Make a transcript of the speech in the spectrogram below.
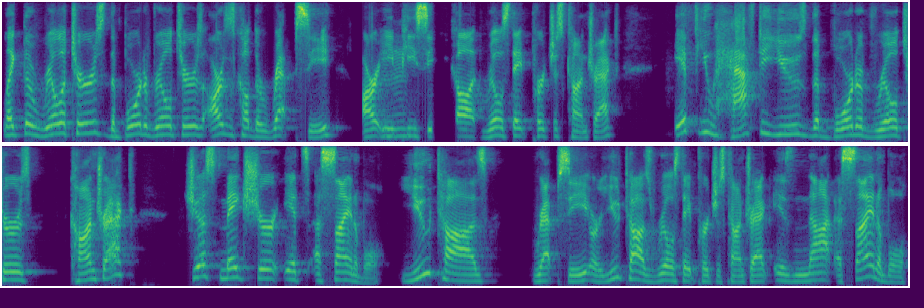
like the realtors, the board of realtors, ours is called the REPC, REPC, mm-hmm. we call it real estate purchase contract. If you have to use the Board of Realtors contract, just make sure it's assignable. Utah's REPC or Utah's real estate purchase contract is not assignable.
